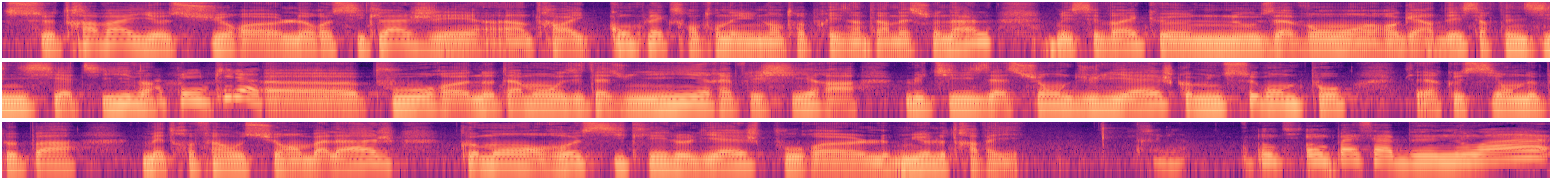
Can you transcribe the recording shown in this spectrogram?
ce travail sur euh, le recyclage est un travail complexe quand on est une entreprise internationale, mais c'est vrai que nous avons regardé certaines initiatives Un pays pilote. euh, pour, euh, notamment aux États-Unis, réfléchir à l'utilisation du liège comme une seconde peau. C'est-à-dire que si on ne peut pas mettre fin au suremballage, comment recycler le liège pour euh, mieux le travailler? Très bien. on, on passe à Benoît.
